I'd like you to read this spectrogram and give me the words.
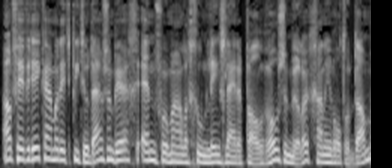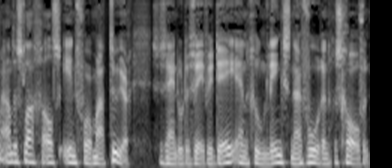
Oud-VVD-kamerlid Pieter Duisenberg en voormalig GroenLinks-leider Paul Rozemuller gaan in Rotterdam aan de slag als informateur. Ze zijn door de VVD en GroenLinks naar voren geschoven.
